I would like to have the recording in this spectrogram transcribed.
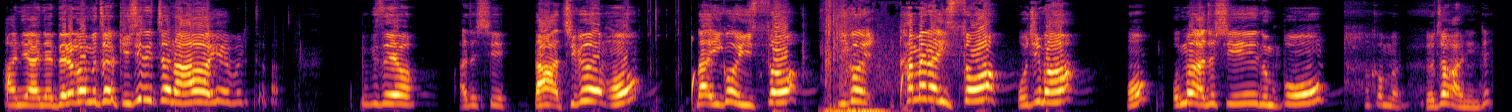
아니, 아니야. 내려가면 저 귀신 있잖아. 해버렸잖아. 누구세요? 아저씨. 나 지금, 어? 나 이거 있어? 이거 카메라 있어? 오지 마. 어? 오면 아저씨 눈뽕. 잠깐만. 여자가 아닌데?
